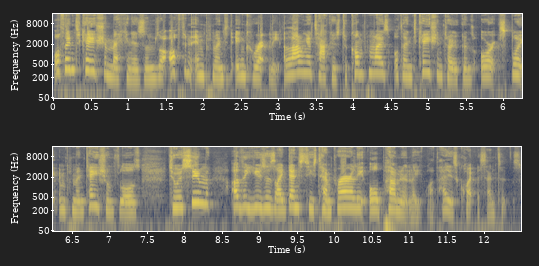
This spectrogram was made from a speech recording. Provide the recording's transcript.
Authentication mechanisms are often implemented incorrectly, allowing attackers to compromise authentication tokens or exploit implementation flaws to assume other users' identities temporarily or permanently. Well, that is quite a sentence.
